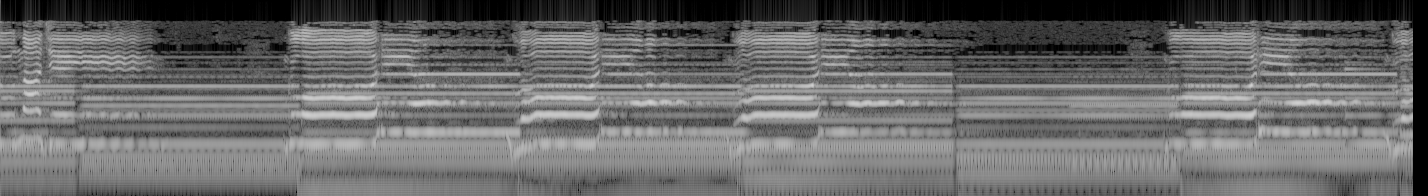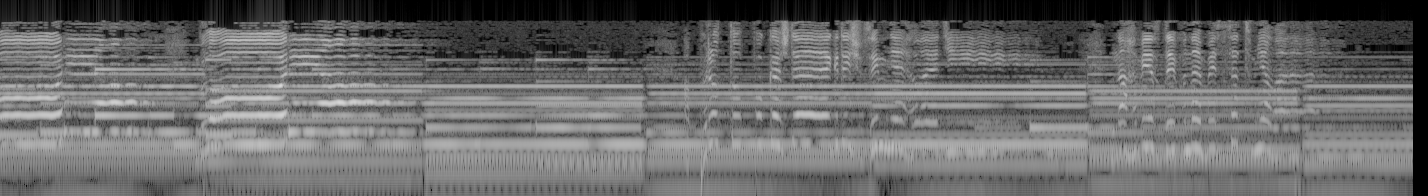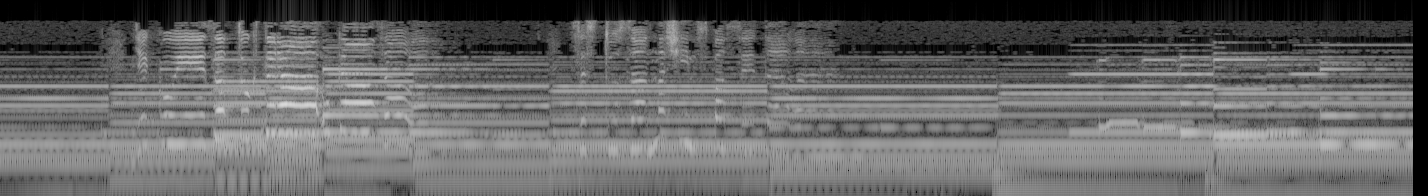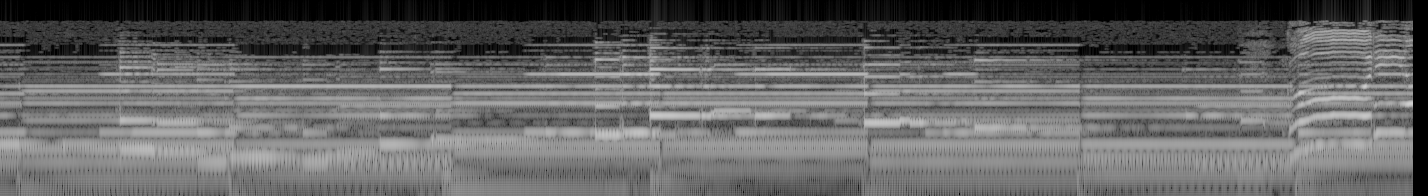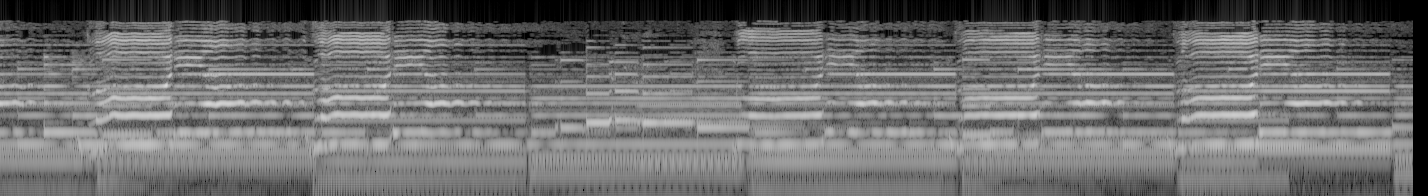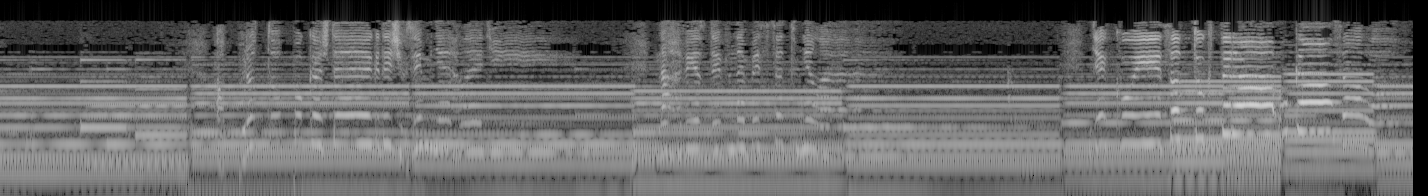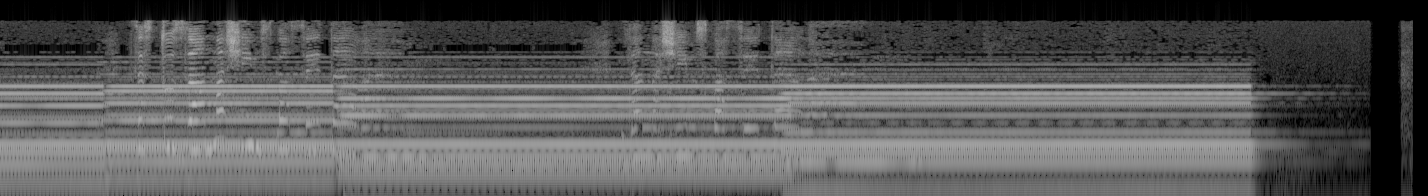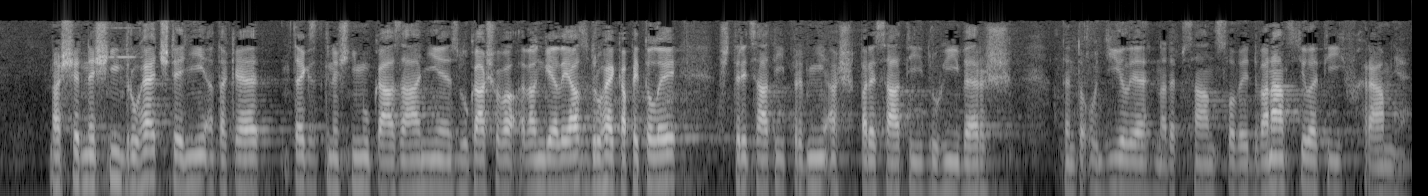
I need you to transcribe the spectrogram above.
Naše dnešní druhé čtení a také text k dnešnímu kázání je z Lukášova Evangelia z druhé kapitoly, 41. až 52. verš. Tento oddíl je nadepsán slovy 12-letých v chrámě.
